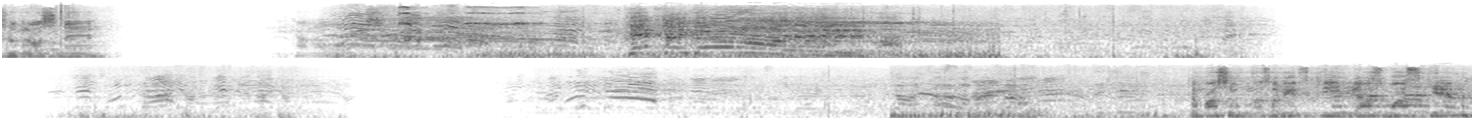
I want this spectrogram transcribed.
rzut roczny. Kanał Łódź. Piękny gol! Tomaszów Mazowiecki gra z Łaskiem.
